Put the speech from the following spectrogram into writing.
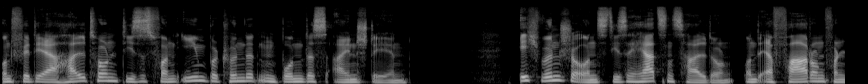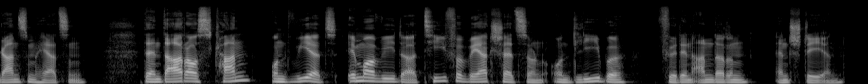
und für die Erhaltung dieses von ihm bekündeten Bundes einstehen. Ich wünsche uns diese Herzenshaltung und Erfahrung von ganzem Herzen, denn daraus kann und wird immer wieder tiefe Wertschätzung und Liebe für den anderen entstehen.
